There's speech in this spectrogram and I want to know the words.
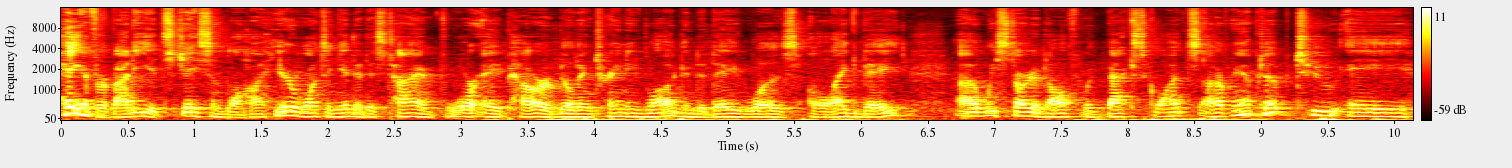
Hey everybody, it's Jason Blaha here. Once again, it is time for a power building training vlog, and today was a leg day. Uh, we started off with back squats, uh, ramped up to a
